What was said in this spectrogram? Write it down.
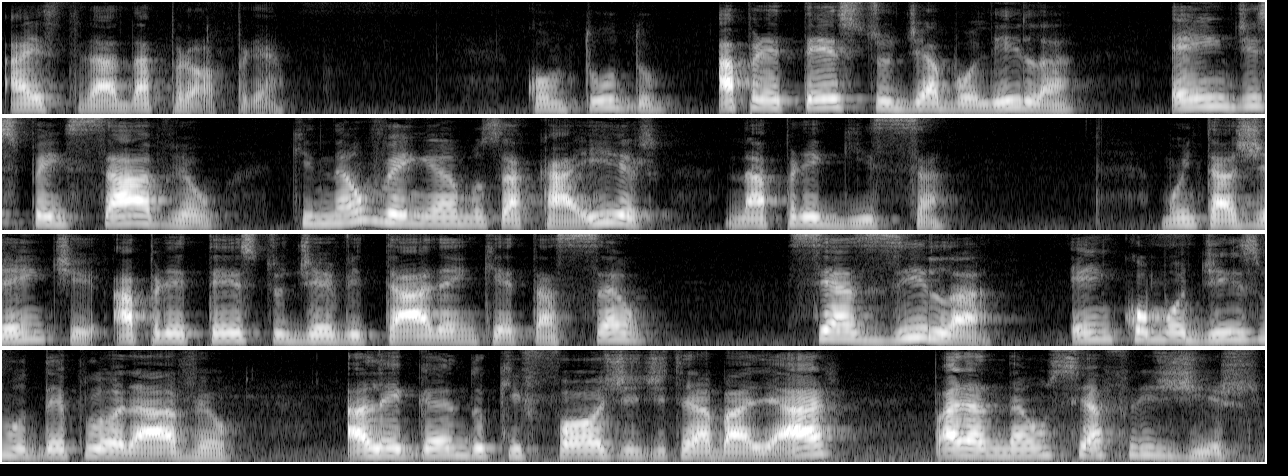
a estrada própria. Contudo, a pretexto de aboli-la, é indispensável que não venhamos a cair na preguiça. Muita gente, a pretexto de evitar a inquietação, se asila em comodismo deplorável, alegando que foge de trabalhar para não se afligir.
